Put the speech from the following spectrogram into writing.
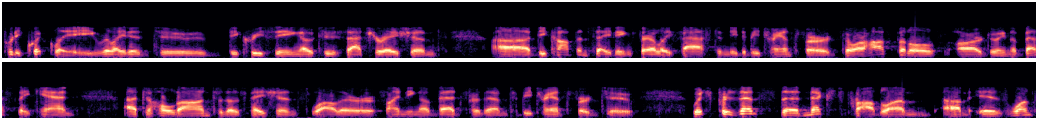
pretty quickly related to decreasing O2 saturations, uh, decompensating fairly fast and need to be transferred. So our hospitals are doing the best they can uh, to hold on to those patients while they're finding a bed for them to be transferred to, which presents the next problem um, is once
